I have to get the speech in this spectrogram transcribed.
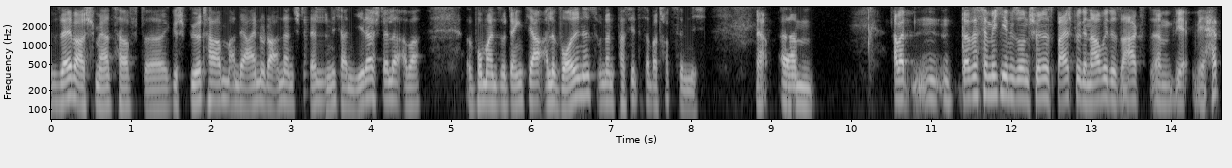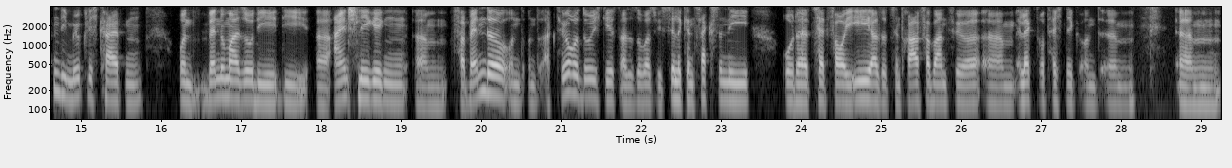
selber schmerzhaft äh, gespürt haben an der einen oder anderen Stelle, nicht an jeder Stelle, aber wo man so denkt, ja, alle wollen es und dann passiert es aber trotzdem nicht. Ja. Ähm, aber das ist für mich eben so ein schönes Beispiel, genau wie du sagst. Ähm, wir, wir hätten die Möglichkeiten, und wenn du mal so die, die äh, einschlägigen ähm, Verbände und, und Akteure durchgehst, also sowas wie Silicon Saxony oder ZVIE, also Zentralverband für ähm, Elektrotechnik und ähm, ähm,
